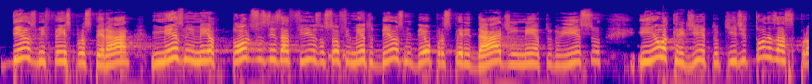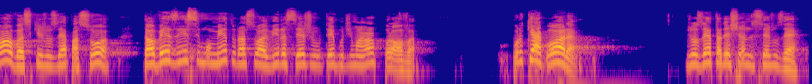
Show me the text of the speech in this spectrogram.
Deus me fez prosperar, mesmo em meio a todos os desafios, o sofrimento, Deus me deu prosperidade em meio a tudo isso. E eu acredito que de todas as provas que José passou, talvez esse momento da sua vida seja o tempo de maior prova. Porque agora, José está deixando de ser José.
